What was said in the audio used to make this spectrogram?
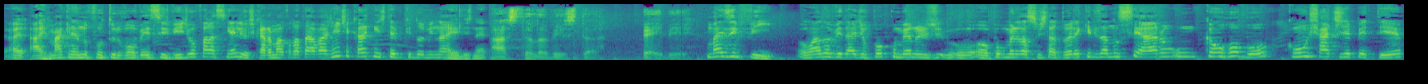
a, as máquinas no futuro vão ver esse vídeo e vão falar assim: ali, os caras maltratavam a gente, é claro que a gente teve que dominar eles, né? Hasta la vista baby. Mas enfim, uma novidade um pouco menos um pouco menos assustadora é que eles anunciaram um cão robô com o chat GPT,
